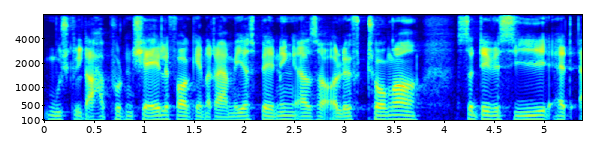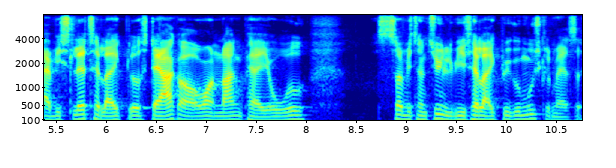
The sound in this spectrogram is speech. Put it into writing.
muskel, der har potentiale for at generere mere spænding, altså at løfte tungere. Så det vil sige, at er vi slet heller ikke blevet stærkere over en lang periode, så er vi sandsynligvis heller ikke bygget muskelmasse.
